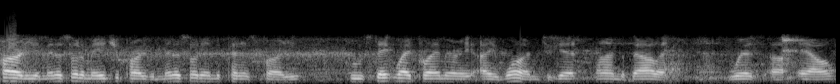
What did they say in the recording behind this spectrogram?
party, a Minnesota major party, the Minnesota Independence Party, whose statewide primary I won to get on the ballot with uh, Al,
